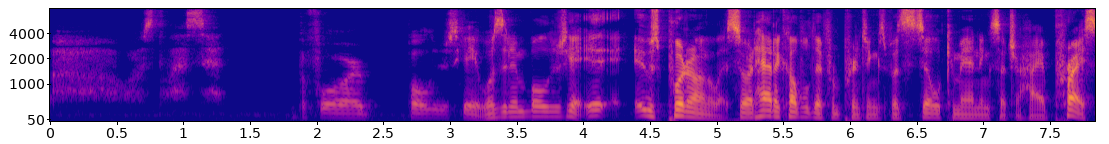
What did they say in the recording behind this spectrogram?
oh, what was the last set? Before Baldur's Gate. Was it in Baldur's Gate? It, it was put on the list. So it had a couple different printings, but still commanding such a high price.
